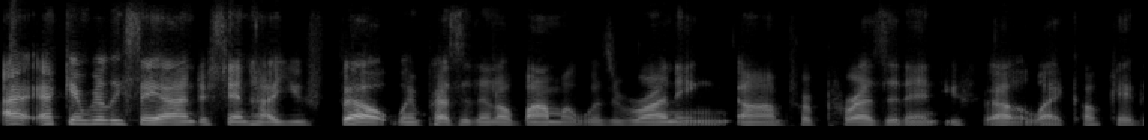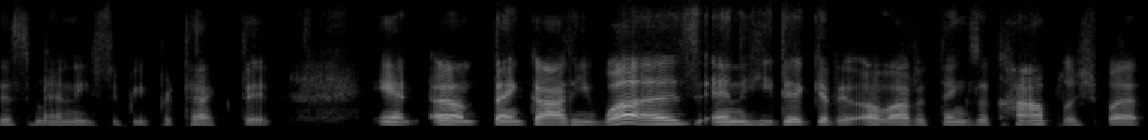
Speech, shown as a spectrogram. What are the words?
I, I can really say I understand how you felt when President Obama was running um, for president. You felt like, okay, this man needs to be protected. And um, thank God he was, and he did get a lot of things accomplished. But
